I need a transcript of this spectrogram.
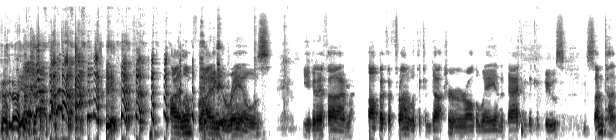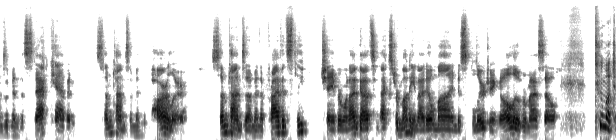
I love riding the rails, even if I'm up at the front with the conductor or all the way in the back of the caboose. Sometimes I'm in the snack cabin. Sometimes I'm in the parlor. Sometimes I'm in a private sleep chamber when I've got some extra money and I don't mind splurging all over myself. Too much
